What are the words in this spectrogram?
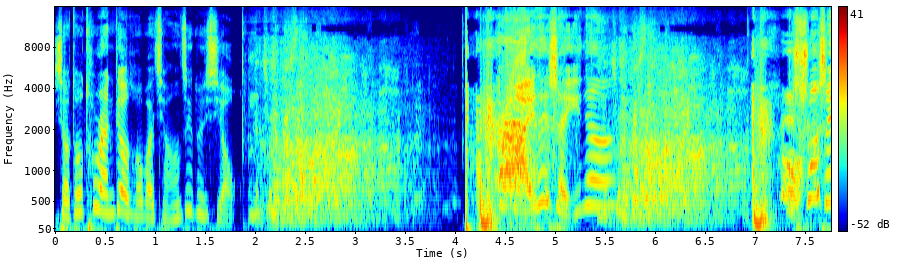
小偷突然掉头把强子这顿削。埋汰谁呢？你说谁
